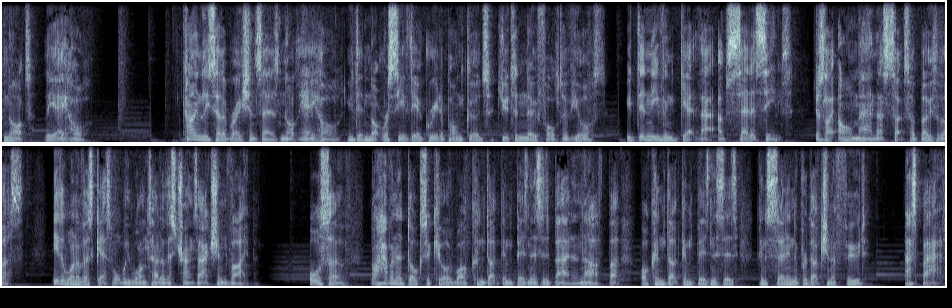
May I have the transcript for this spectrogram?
Not the a hole. Kindly Celebration says, not the a hole. You did not receive the agreed upon goods due to no fault of yours. You didn't even get that upset, it seems. Just like, oh man, that sucks for both of us. Neither one of us gets what we want out of this transaction vibe. Also, not having a dog secured while conducting business is bad enough, but while conducting businesses concerning the production of food, that's bad.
